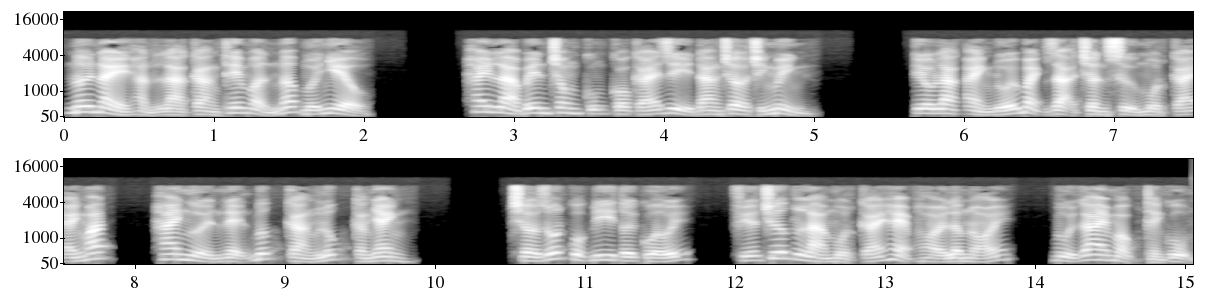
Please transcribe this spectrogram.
nơi này hẳn là càng thêm ẩn nấp mới nhiều. Hay là bên trong cũng có cái gì đang chờ chính mình. Tiêu lạc ảnh đối bạch dạ trần sử một cái ánh mắt, hai người nện bước càng lúc càng nhanh. Chờ rốt cuộc đi tới cuối, phía trước là một cái hẹp hòi lâm nói, đùi gai mọc thành cụm.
